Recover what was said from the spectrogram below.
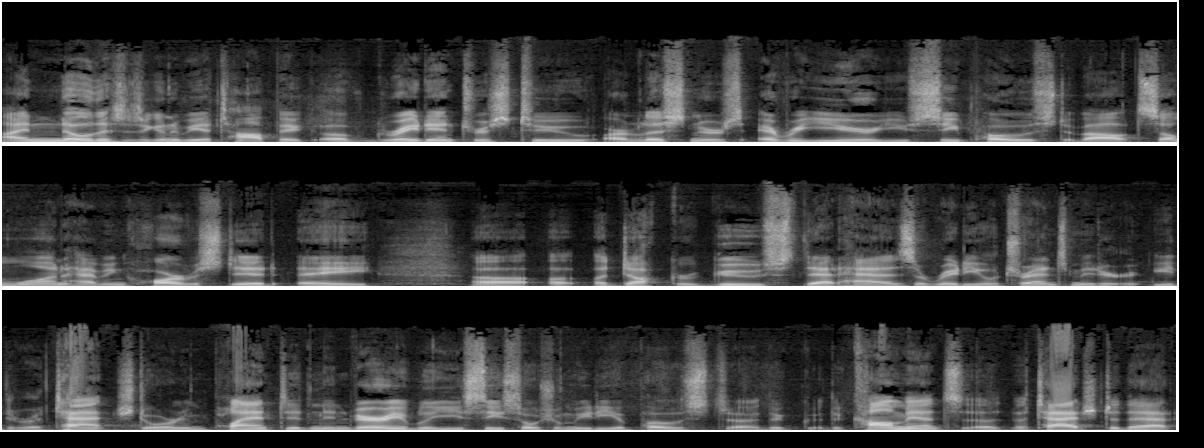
I know this is going to be a topic of great interest to our listeners. Every year you see posts about someone having harvested a uh, a, duck or goose that has a radio transmitter either attached or implanted, and invariably you see social media posts, uh, the, the comments uh, attached to that,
